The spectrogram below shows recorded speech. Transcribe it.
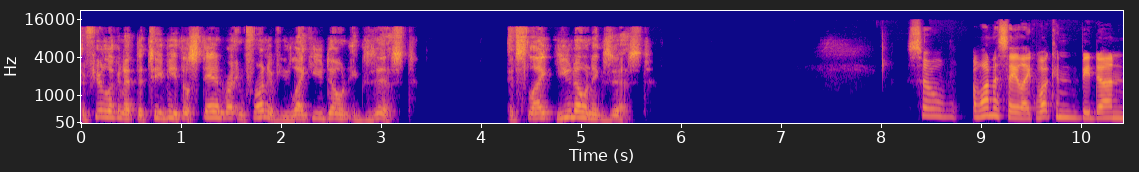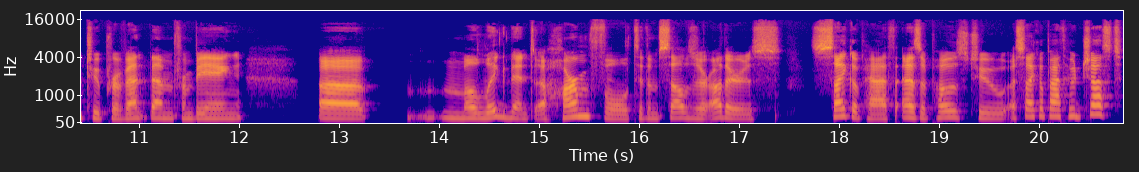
If you're looking at the TV, they'll stand right in front of you like you don't exist. It's like you don't exist. So I want to say, like, what can be done to prevent them from being uh, malignant, a harmful to themselves or others psychopath, as opposed to a psychopath who just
